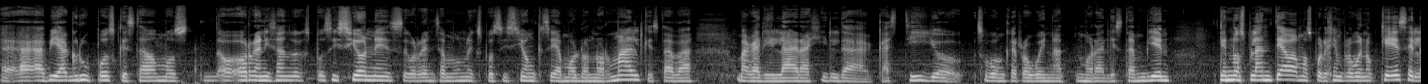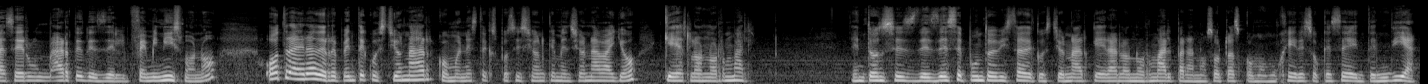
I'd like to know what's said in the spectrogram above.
había, grupos que estábamos organizando exposiciones, organizamos una exposición que se llamó Lo Normal, que estaba Magali Lara, Hilda Castillo, supongo que Rowena Morales también, que nos planteábamos, por ejemplo, bueno, ¿qué es el hacer un arte desde el feminismo, no? Otra era de repente cuestionar, como en esta exposición que mencionaba yo, qué es lo normal. Entonces, desde ese punto de vista de cuestionar qué era lo normal para nosotras como mujeres o qué se entendía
